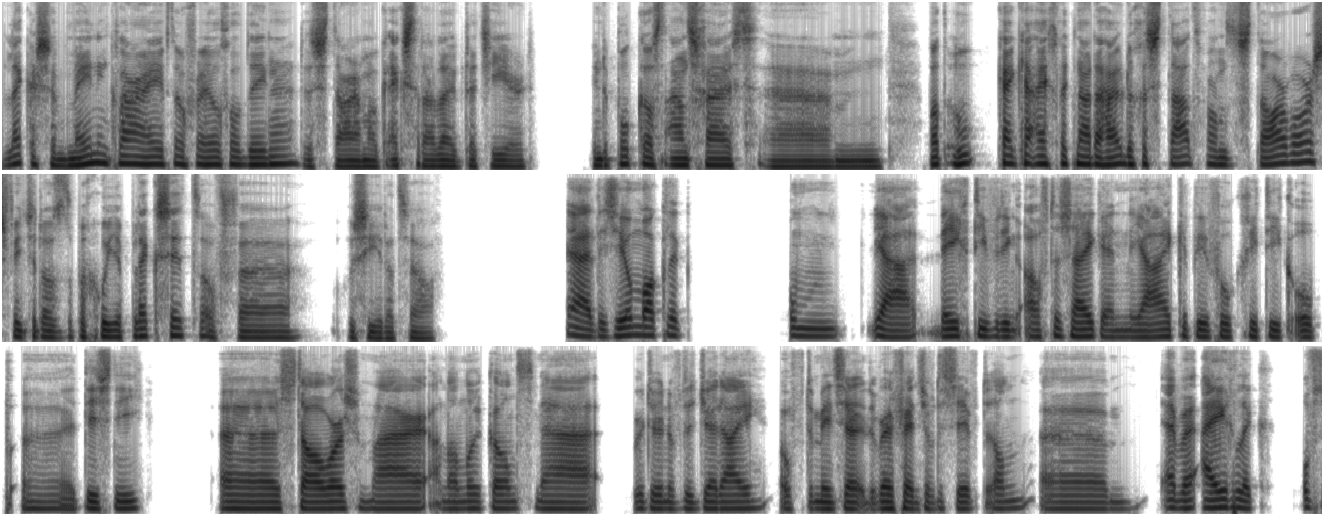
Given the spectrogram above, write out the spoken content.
lekker zijn mening klaar heeft over heel veel dingen. Dus daarom ook extra leuk dat je hier in de podcast aanschuift. Um, wat, hoe kijk je eigenlijk naar de huidige staat van Star Wars? Vind je dat het op een goede plek zit? Of hoe zie je dat zelf? Ja, het is heel makkelijk om ja, negatieve dingen af te zeiken. En ja, ik heb heel veel kritiek op uh, Disney, uh, Star Wars. Maar aan de andere kant, na Return of the Jedi, of tenminste Revenge of the Sith dan, um, hebben we eigenlijk, of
